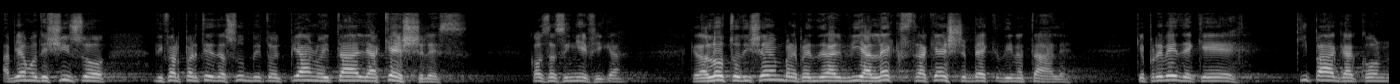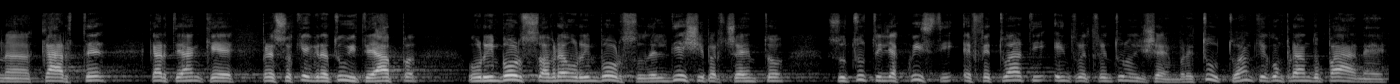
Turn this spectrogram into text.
Abbiamo deciso di far partire da subito il piano Italia cashless. Cosa significa? Che dall'8 dicembre prenderà il via l'extra cashback di Natale, che prevede che chi paga con eh, carte, carte anche pressoché gratuite, app, un rimborso, avrà un rimborso del 10% su tutti gli acquisti effettuati entro il 31 dicembre, tutto, anche comprando pane,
